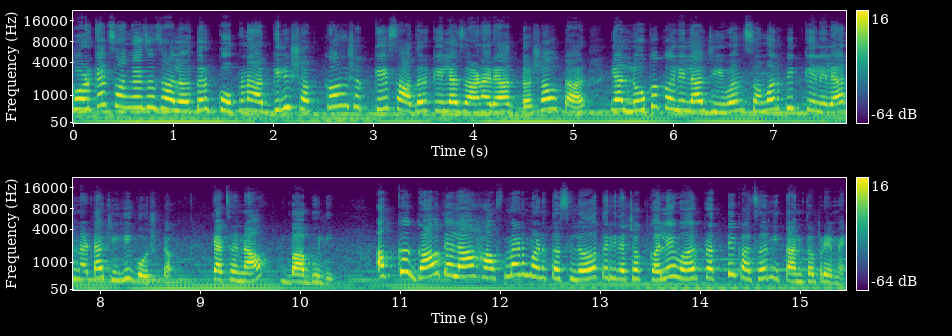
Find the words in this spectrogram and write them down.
थोडक्यात सांगायचं झालं तर कोकणात गेली शतकानुशतके सादर केल्या जाणाऱ्या दशावतार या लोककलेला जीवन समर्पित केलेल्या नटाची ही गोष्ट. त्याचं नाव बाबुली. अख्खं गाव त्याला हाफमॅड म्हणत असलं तरी त्याच्या कलेवर प्रत्येकाचं नितांत प्रेम आहे.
